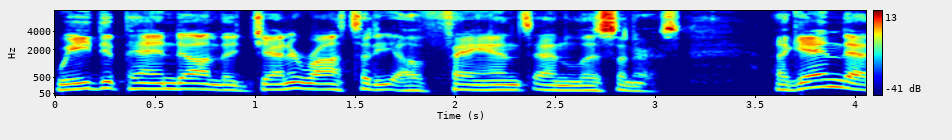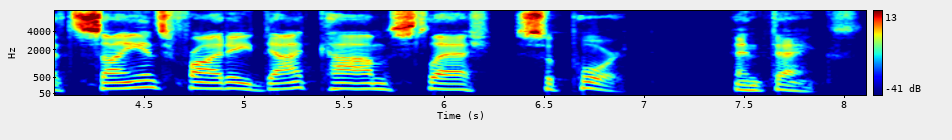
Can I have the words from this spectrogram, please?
We depend on the generosity of fans and listeners. Again, that's sciencefriday.com slash support. And thanks.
